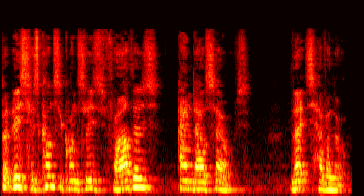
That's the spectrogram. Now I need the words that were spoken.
But this has consequences for others and ourselves. Let's have a look.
